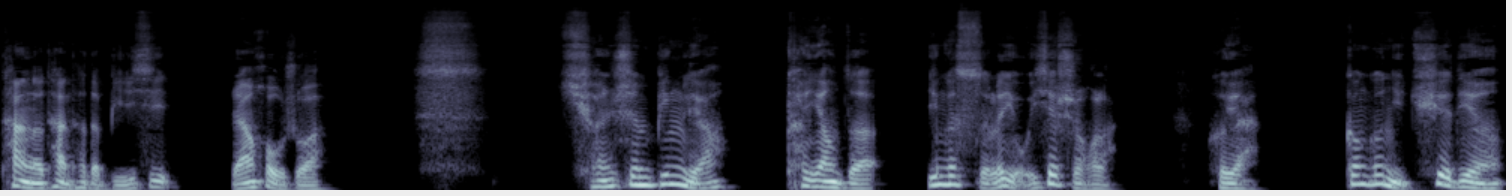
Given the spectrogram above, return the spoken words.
探了探他的鼻息，然后说：“全身冰凉，看样子应该死了有一些时候了。”何远，刚刚你确定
